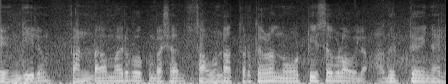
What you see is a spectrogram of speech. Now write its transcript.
എങ്കിലും കണ്ടവന്മാർ പോക്കും പക്ഷെ സൗണ്ട് അത്രത്തോളം നോട്ടീസബിൾ ആവില്ല അത് ഇട്ട് കഴിഞ്ഞാൽ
